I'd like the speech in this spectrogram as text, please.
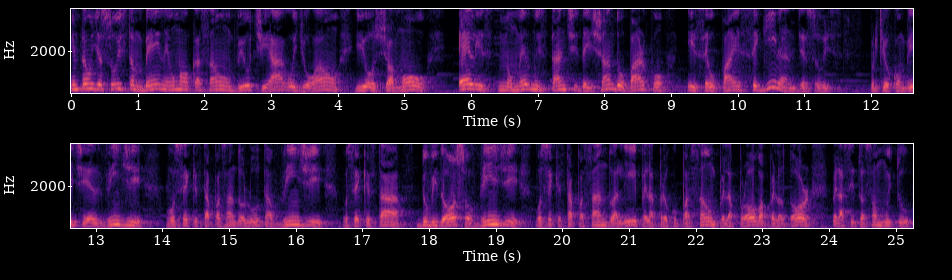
Então Jesus também, em uma ocasião, viu Tiago e João e os chamou. Eles, no mesmo instante, deixando o barco e seu pai, seguiram Jesus porque o convite é vinde, você que está passando luta, vinde, você que está duvidoso, vinde, você que está passando ali pela preocupação, pela prova, pela dor, pela situação muito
